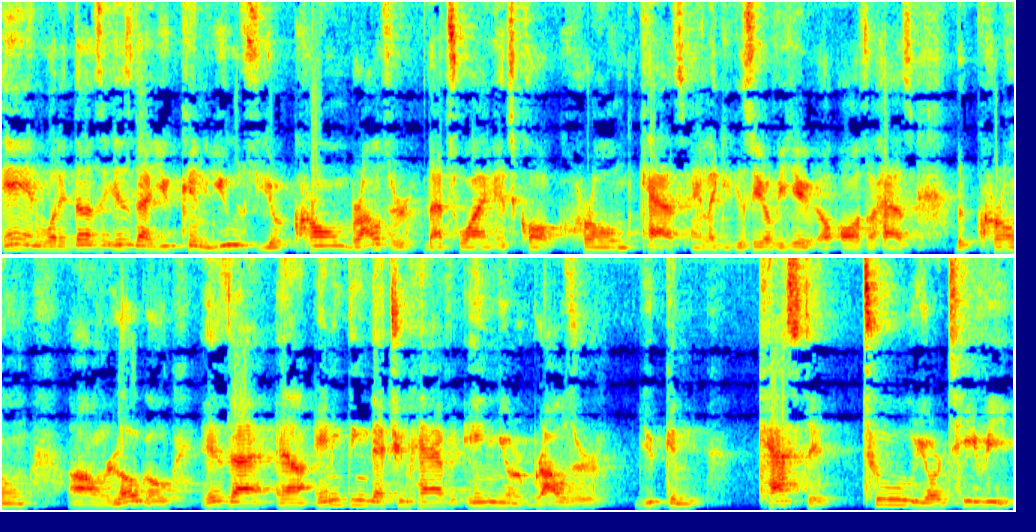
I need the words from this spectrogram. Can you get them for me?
And what it does is that you can use your Chrome browser. That's why it's called Chromecast. And like you can see over here, it also has the Chrome um, logo. Is that uh, anything that you have in your browser, you can cast it to your TV.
